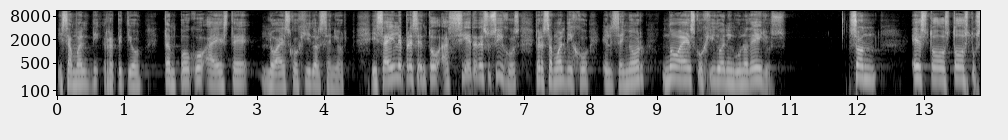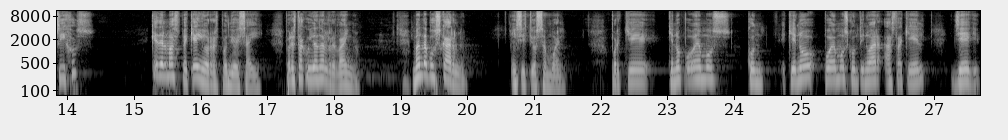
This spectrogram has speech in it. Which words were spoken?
y Samuel repitió, tampoco a este lo ha escogido el Señor. Isaí le presentó a siete de sus hijos, pero Samuel dijo, el Señor no ha escogido a ninguno de ellos. ¿Son estos todos tus hijos? Que del más pequeño, respondió Isaí, pero está cuidando el rebaño. Manda a buscarlo, insistió Samuel, porque que no podemos, que no podemos continuar hasta que él llegue.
